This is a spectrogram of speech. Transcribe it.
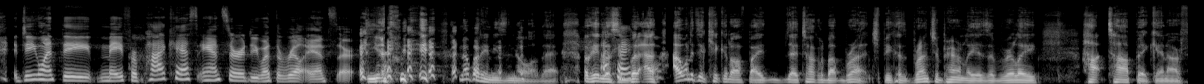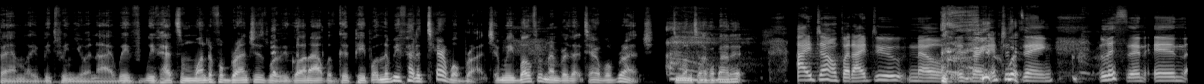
Do you want the made for podcast answer or do you want the real answer? You know, nobody needs to know all that. Okay, listen, Okay. but I, I wanted to kick it off by, by talking about brunch because brunch apparently is a really hot topic in our family between you and I. We've we've had some wonderful brunches where we've gone out with good people, and then we've had a terrible brunch, and we both remember that terrible brunch. Do you want to talk about it? I don't, but I do know it's very interesting. Listen, in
